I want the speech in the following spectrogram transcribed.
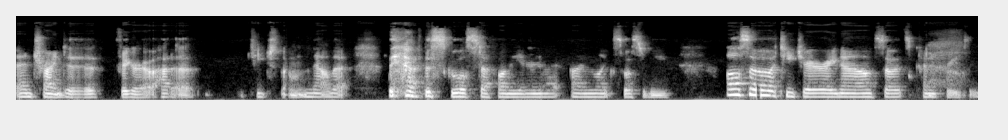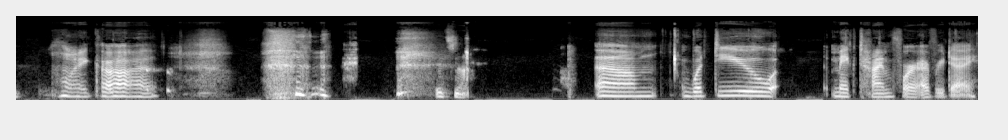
and trying to figure out how to teach them now that they have the school stuff on the internet. I'm like supposed to be also a teacher right now, so it's kind of crazy. Oh my God. It's not. Um, what do you make time for every day?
